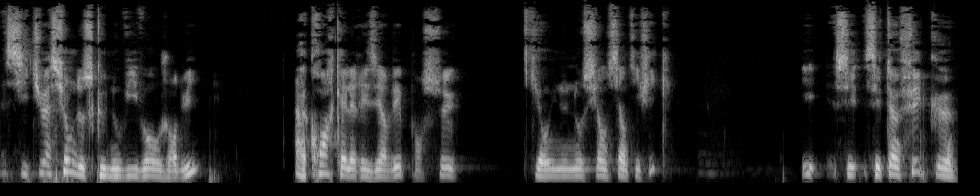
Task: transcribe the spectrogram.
La situation de ce que nous vivons aujourd'hui, à croire qu'elle est réservée pour ceux qui ont une notion scientifique, c'est un fait que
